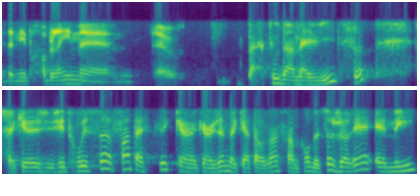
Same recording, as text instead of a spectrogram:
de mes problèmes partout dans ma vie, tout ça. Fait que j'ai trouvé ça fantastique qu'un jeune de 14 ans se rende compte de ça. J'aurais aimé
